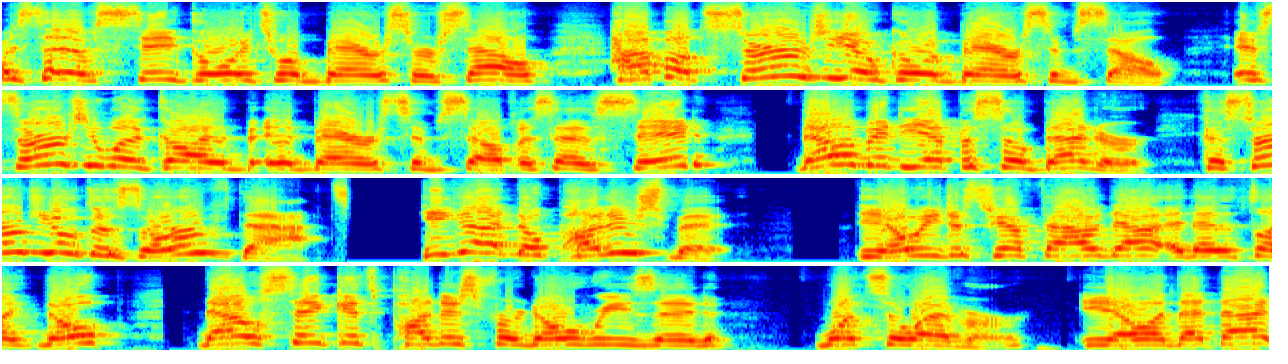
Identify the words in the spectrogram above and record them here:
instead of Sid going to embarrass herself, how about Sergio go embarrass himself? If Sergio would have gone embarrassed himself instead of Sid, that would have made the episode better. Because Sergio deserved that. He got no punishment. You know, he just got found out, and then it's like, nope, now Sid gets punished for no reason whatsoever. You know, that that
